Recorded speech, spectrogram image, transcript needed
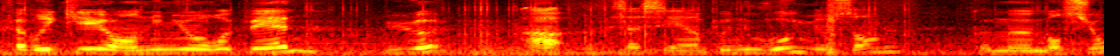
Fabriqué en Union Européenne, UE. Ah, ça c'est un peu nouveau il me semble, comme euh, mention.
